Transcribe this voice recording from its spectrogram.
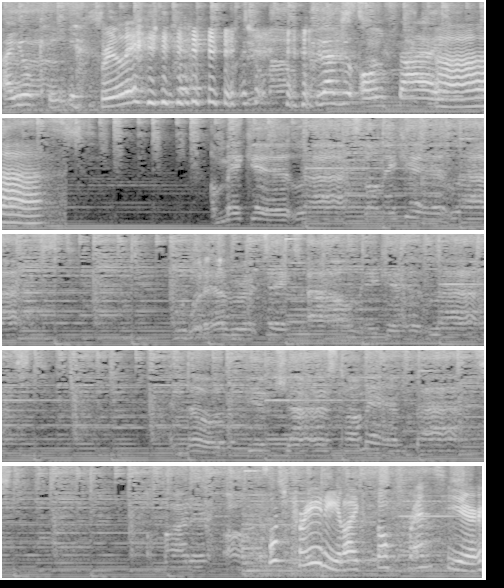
are you okay? really? you have your own style. ah, I'll make it last, I'll make it last. Whatever it takes, I'll make it last. And though the future's coming fast, I'll fight it all. so pretty, like so French here.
